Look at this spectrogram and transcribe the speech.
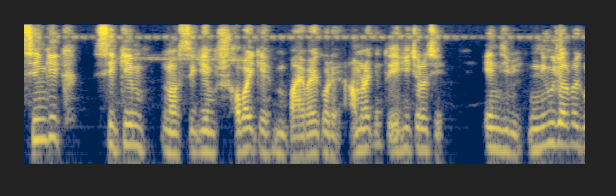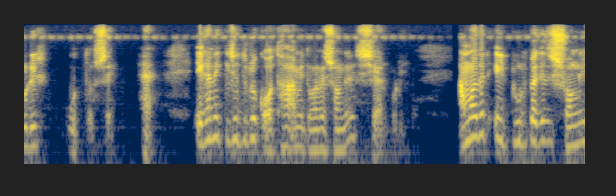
Singhik Sikkim North Sikkim সবাইকে বাই বাই করে আমরা কিন্তু এগিয়ে চলেছি এনজিবি নিউ জলপাইগুড়ির উত্তরসে হ্যাঁ এখানে কিছু দুটো কথা আমি তোমাদের সঙ্গে শেয়ার করি। আমাদের এই ট্যুর প্যাকেজের সঙ্গে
